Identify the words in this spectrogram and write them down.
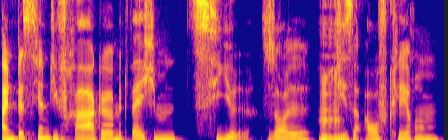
ein bisschen die Frage, mit welchem Ziel soll mhm. diese Aufklärung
